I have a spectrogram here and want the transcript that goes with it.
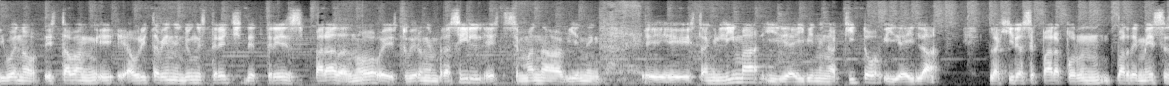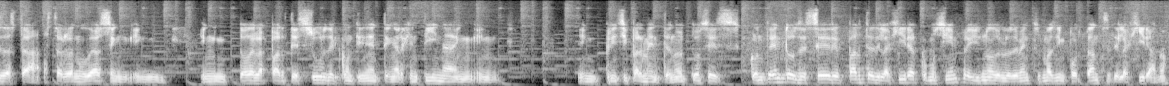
y bueno, estaban, eh, eh, ahorita vienen de un stretch de tres paradas, ¿no? estuvieron en Brasil, esta semana vienen, eh, están en Lima y de ahí vienen a Quito y de ahí la, la gira se para por un par de meses hasta, hasta reanudarse en, en, toda la parte sur del continente, en Argentina, en, en, principalmente, ¿no? Entonces, contentos de ser parte de la gira como siempre y uno de los eventos más importantes de la gira, ¿no?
